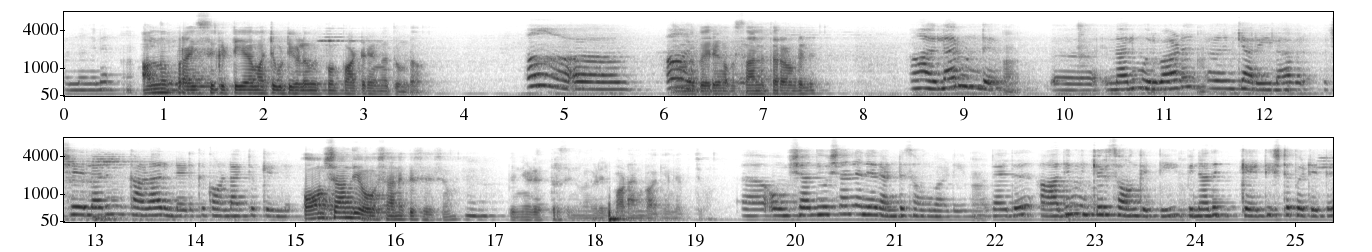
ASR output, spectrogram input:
അന്ന് അങ്ങനെ അന്ന് പ്രൈസ് കിട്ടിയ മറ്റു കുട്ടികളും ഇപ്പം പാട്ട് രംഗത്തുണ്ടോ? ആ പേര് അവസാനത്തെ റൗണ്ടിൽ ആ എല്ലാരും ഉണ്ട്. എന്നാലും ഒരുപാട് എനിക്കറിയില്ല. പക്ഷെ എല്ലാരും കാണാറുണ്ട്. ഇടയ്ക്ക് കോണ്ടാക്ട് ഒക്കെ ഉണ്ട്. ഓം ശാന്തി ഓശാനക്ക് ശേഷം പിന്നീട് എത്ര സിനിമകളിൽ പാടാൻ ഭാഗ്യം ലഭിച്ചു? ഓം ശാന്തി ഓശാനിൽ തന്നെ രണ്ട് സോങ് പാടിയും അതായത് ആദ്യം എനിക്കൊരു സോങ് കിട്ടി. പിന്നെ അത് കേട്ട് ഇഷ്ടപ്പെട്ടിട്ട്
